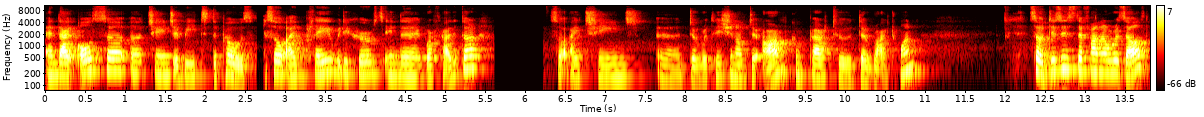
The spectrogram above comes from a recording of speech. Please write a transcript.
and I also uh, change a bit the pose. So I play with the curves in the graph editor. So I change uh, the rotation of the arm compared to the right one. So this is the final result.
